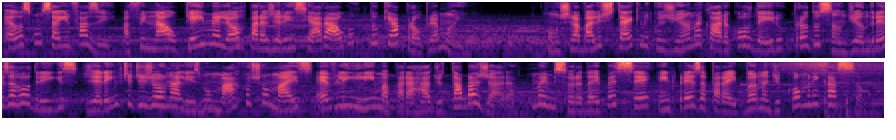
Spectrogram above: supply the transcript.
elas conseguem fazer. Afinal, quem melhor para gerenciar algo do que a própria mãe? Com os trabalhos técnicos de Ana Clara Cordeiro, produção de Andresa Rodrigues, gerente de jornalismo Marcos Chomais, Evelyn Lima para a Rádio Tabajara, uma emissora da IPC, empresa paraibana de comunicação.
